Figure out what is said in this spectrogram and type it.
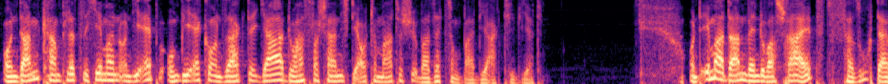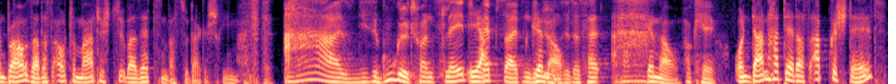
Und dann kam plötzlich jemand um die, App, um die Ecke und sagte, ja, du hast wahrscheinlich die automatische Übersetzung bei dir aktiviert. Und immer dann, wenn du was schreibst, versucht dein Browser das automatisch zu übersetzen, was du da geschrieben hast. Ah, diese Google Translate ja, Webseiten genau. das halt. Ah, genau. Okay. Und dann hat er das abgestellt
